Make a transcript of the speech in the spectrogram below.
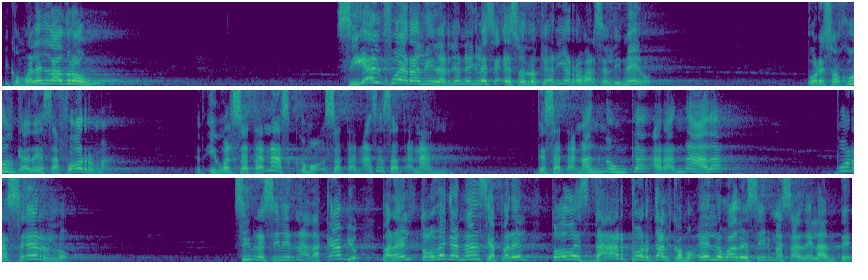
Y como él es ladrón, si él fuera el líder de una iglesia, eso es lo que haría, robarse el dinero. Por eso juzga de esa forma. Igual Satanás, como Satanás es Satanás. De Satanás nunca hará nada por hacerlo, sin recibir nada a cambio. Para él todo es ganancia, para él todo es dar por dar, como él lo va a decir más adelante,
